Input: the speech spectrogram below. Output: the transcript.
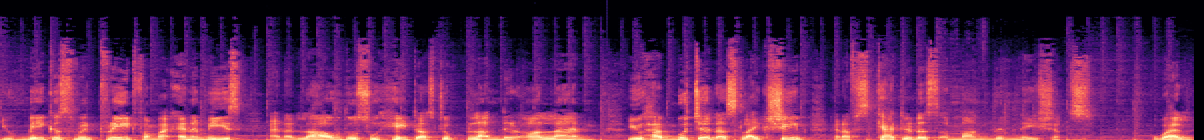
You make us retreat from our enemies and allow those who hate us to plunder our land. You have butchered us like sheep and have scattered us among the nations. Well,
